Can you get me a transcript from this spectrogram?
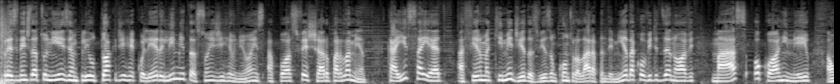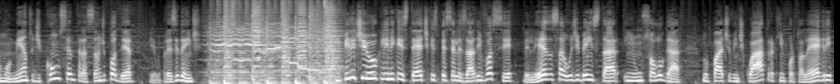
O presidente da Tunísia amplia o toque de recolher e limitações de reuniões após fechar o parlamento. Kais Sayed afirma que medidas visam controlar a pandemia da Covid-19, mas ocorre em meio a um momento de concentração de poder pelo presidente. Infinity U, clínica estética especializada em você, beleza, saúde e bem-estar em um só lugar. No Pátio 24, aqui em Porto Alegre,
